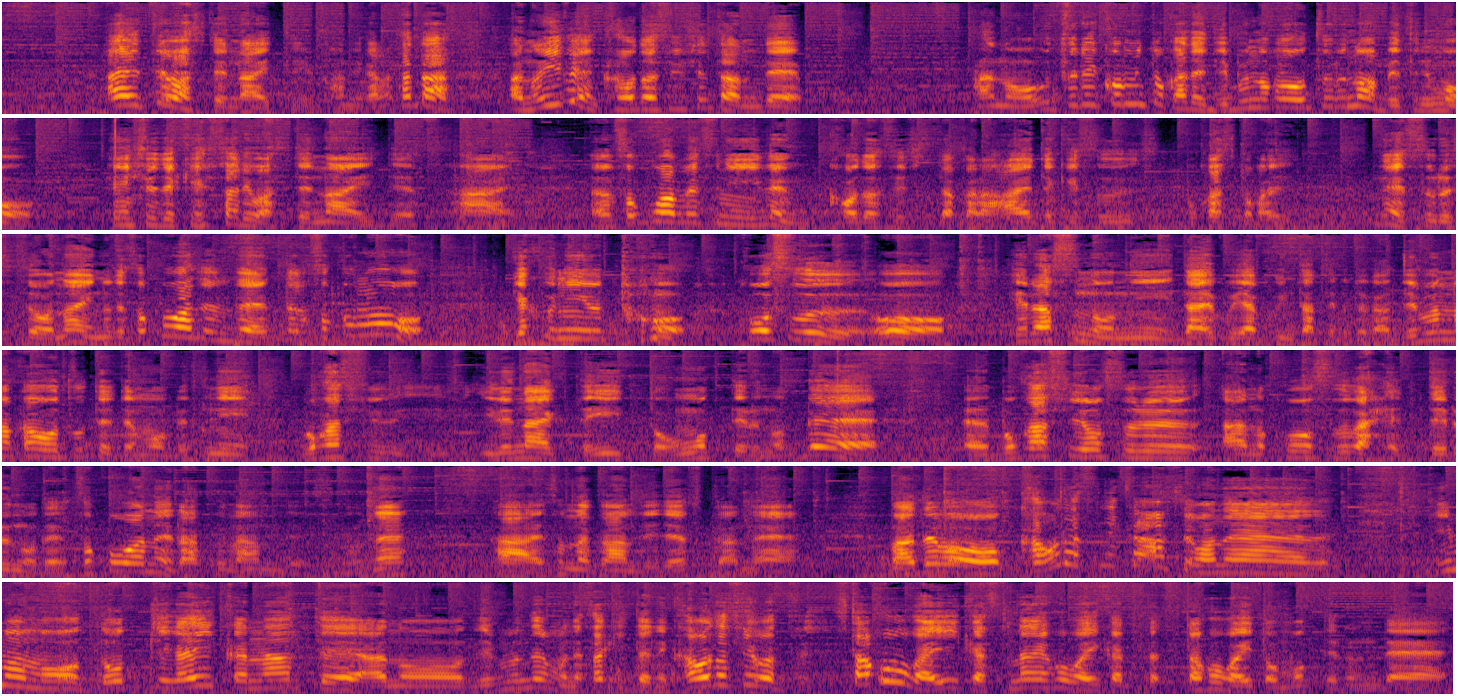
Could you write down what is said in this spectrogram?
あえてはしてないっていう感じかなただあの以前顔出ししてたんであの映り込みとかで自分の顔映るのは別にもう編集で消したりはしてないです。はい。そこは別に以前顔出ししてたから、あえて消す、ぼかしとかね、する必要はないので、そこは全然、だからそこも逆に言うと、工数を減らすのにだいぶ役に立ってるというか、自分の顔映ってても別にぼかし入れなくていいと思ってるので、えぼかしをするあの工数が減ってるので、そこはね、楽なんですよね。はい、そんな感じですかね。まあでも、顔出しに関してはね、今もどっちがいいかなってあの自分でもねさっき言ったように顔出しはした方がいいかしない方がいいかってした方がいいと思ってるんで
